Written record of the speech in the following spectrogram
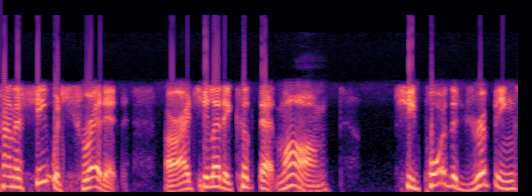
kind of she would shred it. All right, she let it cook that long. She'd pour the drippings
